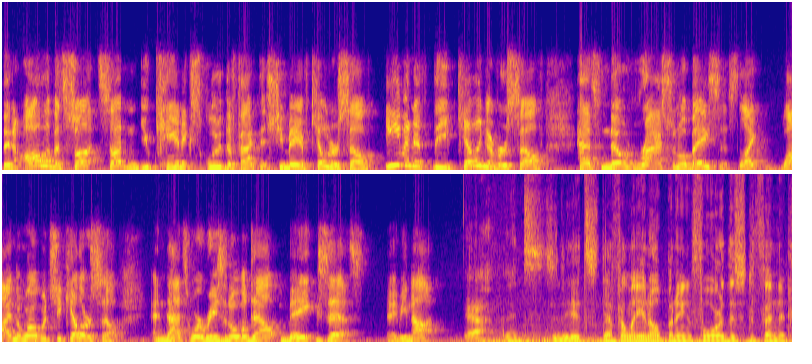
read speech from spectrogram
then all of a sudden you can't exclude the fact that she may have killed herself even if the killing of herself has no rational basis. Like why in the world would she kill herself? And that's where reasonable doubt may exist. Maybe not yeah, it's it's definitely an opening for this defendant.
